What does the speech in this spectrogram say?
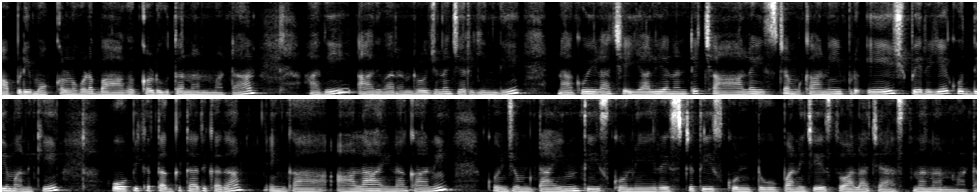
అప్పుడు ఈ మొక్కలను కూడా బాగా కడుగుతాను అనమాట అది ఆదివారం రోజున జరిగింది. నాకు ఇలా చేయాలి అని అంటే చాలా ఇష్టం. కానీ ఇప్పుడు ఏజ్ పెరిగే కొద్దీ మనకి ఓపిక తగ్గుతుంది కదా. ఇంకా అలా అయినా కానీ కొంచెం టైం తీసుకొని రెస్ట్ తీసుకుంటూ పని చేస్తూ అలా చేస్తున్నాను అనమాట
